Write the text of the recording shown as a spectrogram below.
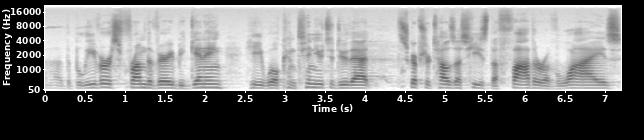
uh, the believers from the very beginning. He will continue to do that. Scripture tells us he's the father of lies.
